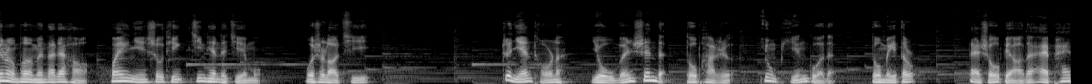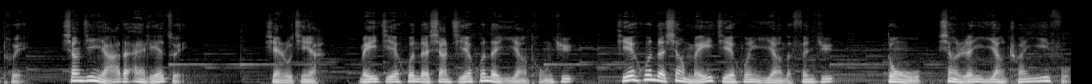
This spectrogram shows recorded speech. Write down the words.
听众朋友们，大家好，欢迎您收听今天的节目，我是老齐。这年头呢，有纹身的都怕热，用苹果的都没兜，戴手表的爱拍腿，镶金牙的爱咧嘴。现如今啊，没结婚的像结婚的一样同居，结婚的像没结婚一样的分居，动物像人一样穿衣服，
